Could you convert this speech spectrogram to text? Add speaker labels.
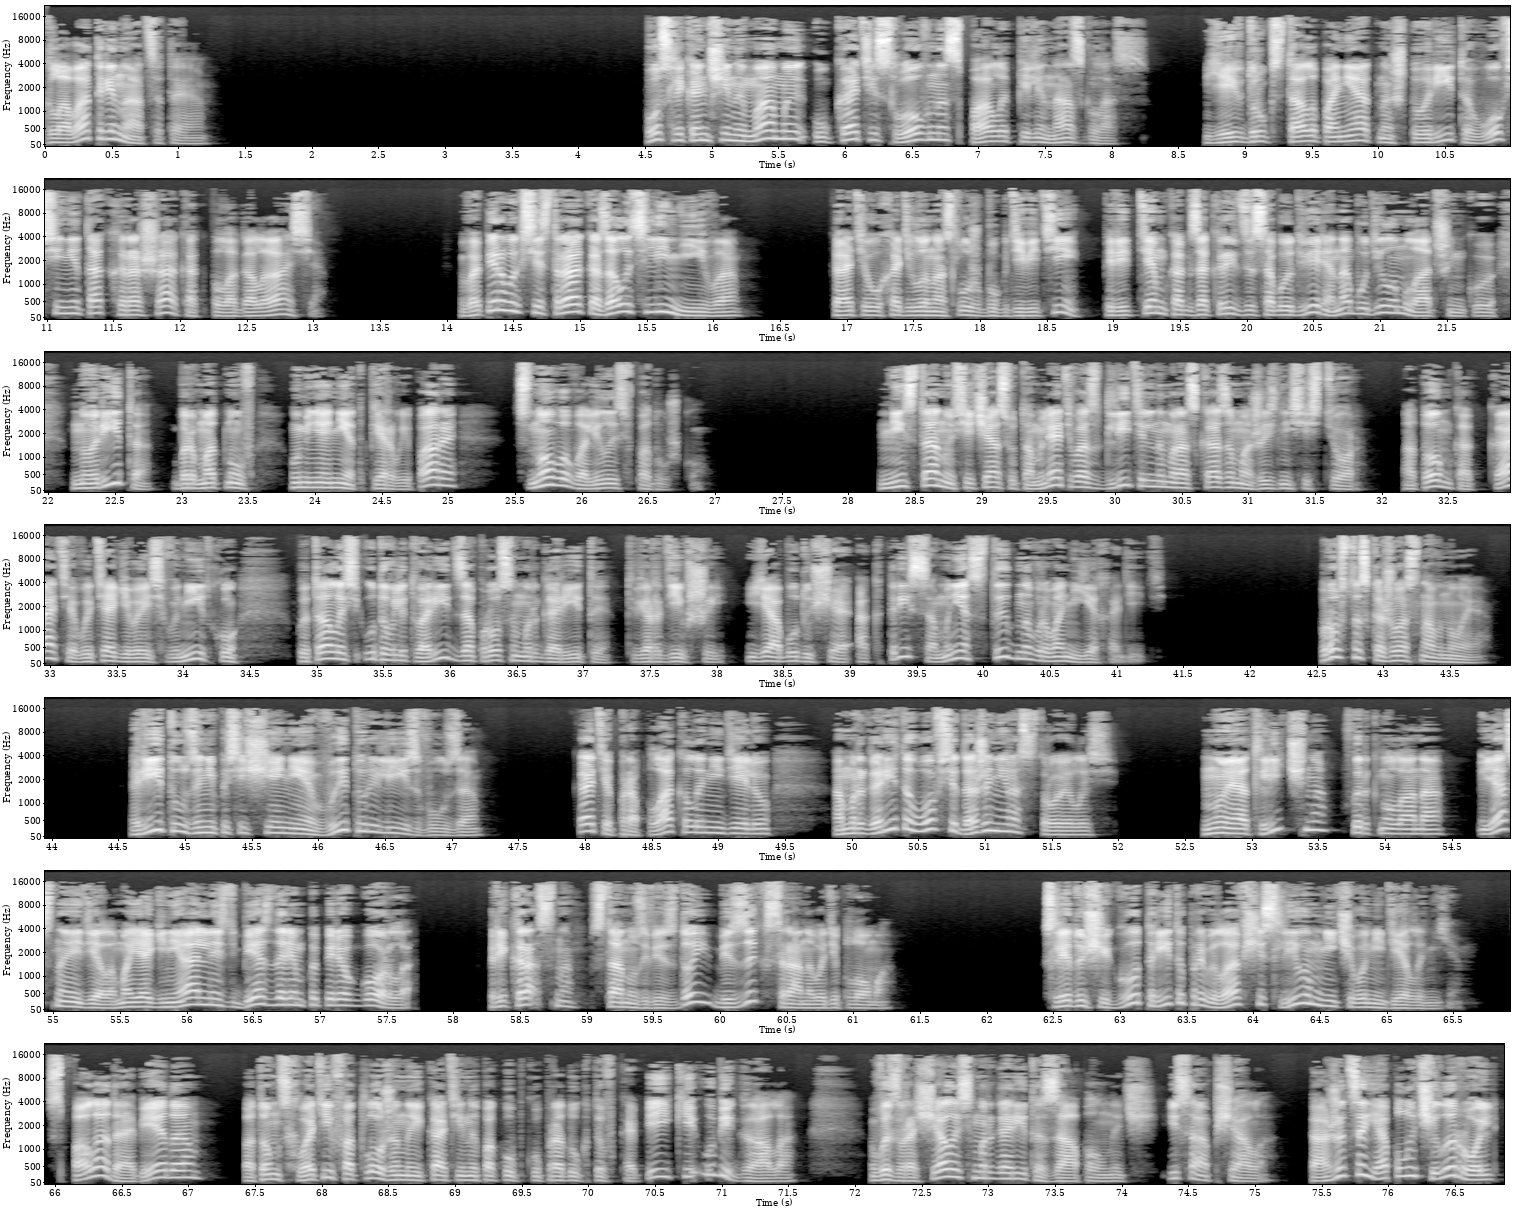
Speaker 1: Глава 13. После кончины мамы у Кати словно спала пелена с глаз. Ей вдруг стало понятно, что Рита вовсе не так хороша, как полагала Ася. Во-первых, сестра оказалась ленива. Катя уходила на службу к девяти, перед тем, как закрыть за собой дверь, она будила младшенькую, но Рита, бормотнув «у меня нет первой пары», снова валилась в подушку. Не стану сейчас утомлять вас длительным рассказом о жизни сестер, о том, как Катя, вытягиваясь в нитку, пыталась удовлетворить запросы Маргариты, твердившей «Я будущая актриса, мне стыдно в рванье ходить». Просто скажу основное. Риту за непосещение вытурили из вуза. Катя проплакала неделю, а Маргарита вовсе даже не расстроилась. «Ну и отлично», — фыркнула она. «Ясное дело, моя гениальность бездарем поперек горла. Прекрасно, стану звездой без их сраного диплома. Следующий год Рита провела в счастливом ничего не деланье. Спала до обеда, потом, схватив отложенные Катей на покупку продуктов копейки, убегала. Возвращалась Маргарита за полночь и сообщала. «Кажется, я получила роль».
